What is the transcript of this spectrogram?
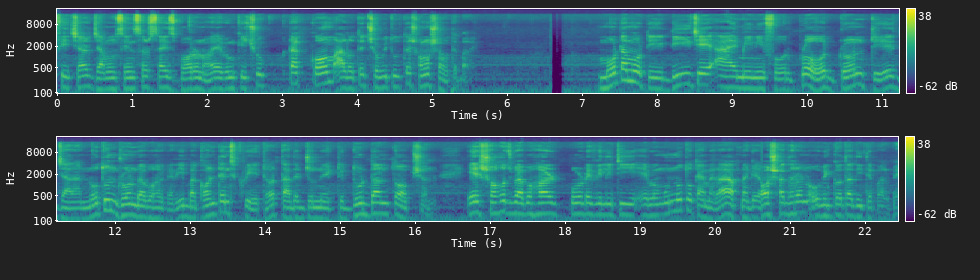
ফিচার যেমন সেন্সর সাইজ বড় নয় এবং কিছুটা কম আলোতে ছবি তুলতে সমস্যা হতে পারে। মোটামুটি ডিজেআই মিনি ফোর প্রো ড্রোনটি যারা নতুন ড্রোন ব্যবহারকারী বা কন্টেন্ট ক্রিয়েটর তাদের জন্য একটি দুর্দান্ত অপশন এর সহজ ব্যবহার, পোর্টেবিলিটি এবং উন্নত ক্যামেরা আপনাকে অসাধারণ অভিজ্ঞতা দিতে পারবে।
